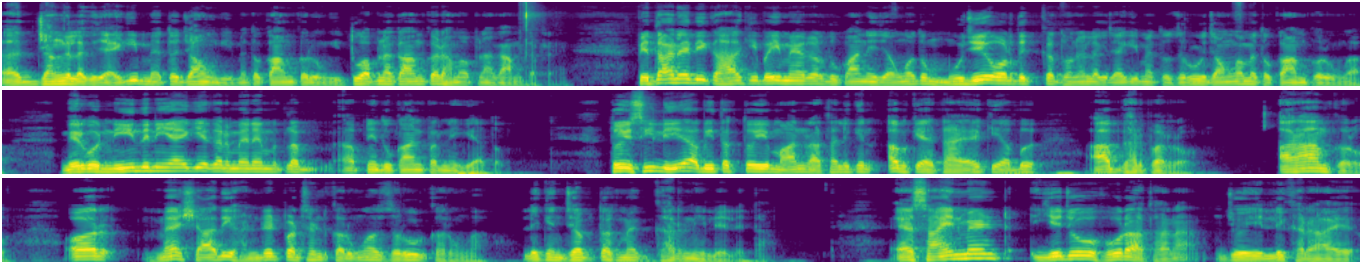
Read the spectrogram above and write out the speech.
जंग लग जाएगी, मैं तो जाऊँगी, मैं तो काम करूँगी, तू अपना काम कर, हम अपना काम कर रहे हैं। पिता ने भी कहा कि भाई मैं अगर दुकान नहीं जाऊँगा तो मुझे और दिक्कत होने लग जाएगी, मैं तो ज़रूर जाऊँगा, मैं तो काम करूँगा। मेरे को नींद नहीं आएगी अगर मैंने मतलब अपनी दुकान पर नहीं गया तो। तो इसीलिए अभी तक तो ये मान रहा था, लेकिन अब कहता है कि अब आप घर पर रहो, आराम करो, और मैं शादी हंड्रेड परसेंट करूँगा, ज़रूर करूँगा। लेकिन जब तक मैं घर नहीं ले लेता। असाइनमेंट ये जो हो रहा था ना, जो ये लिख रहा है,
